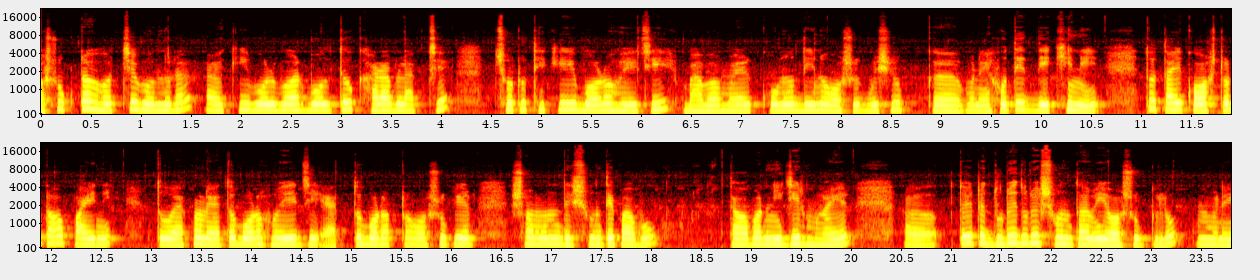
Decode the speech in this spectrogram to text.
অসুখটা হচ্ছে বন্ধুরা কি বলব আর বলতেও খারাপ লাগছে। ছোট থেকে বড় হয়েছি, বাবা মায়ের কোনো দিনও অসুখ বিসুখ মানে হতে দেখিনি। তো তাই কষ্টটাও পাইনি। তো এখন এত বড় হয়ে যে এত বড় একটা অসুখের সম্বন্ধে শুনতে পাবো, তাও আবার নিজের মায়ের তো এটা দূরে দূরে শুনতাম এই অসুখগুলো। মানে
